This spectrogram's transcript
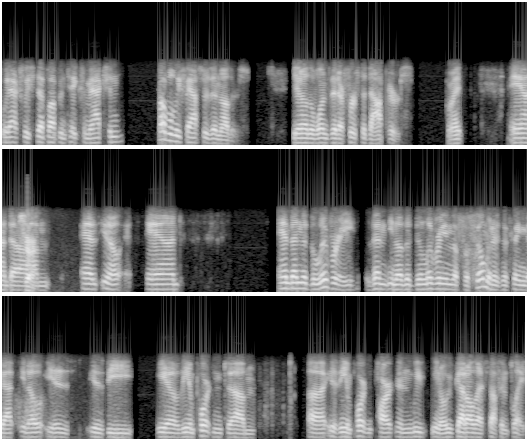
would actually step up and take some action, probably faster than others. You know, the ones that are first adopters, right? And um, Sure. and you know, and and then the delivery then you know the delivery and the fulfillment is the thing that you know is is the you know the important um uh is the important part. And we you know we've got all that stuff in place.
